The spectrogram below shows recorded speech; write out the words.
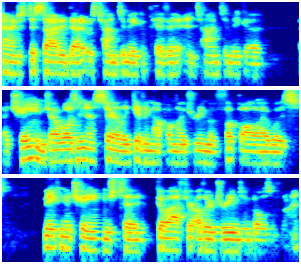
And I just decided that it was time to make a pivot and time to make a a change. I wasn't necessarily giving up on my dream of football. I was making a change to go after other dreams and goals of mine.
